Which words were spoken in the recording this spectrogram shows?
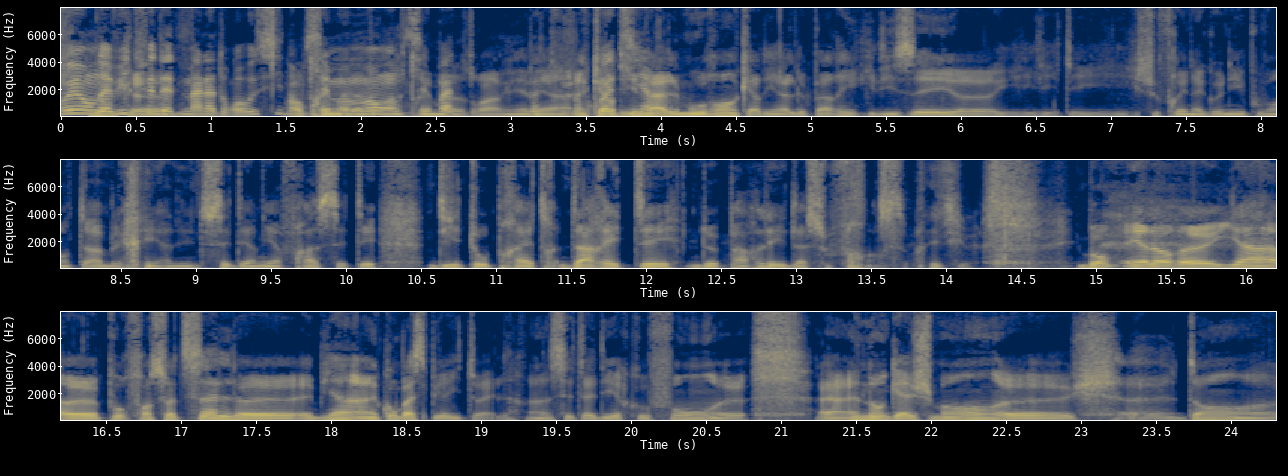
Oui, on a vite fait euh, d'être maladroit aussi dans ces moments. très maladroit. Il y avait un, cardinal mourant, cardinal de Paris, qui disait euh, il, il, souffrait une agonie épouvantable et une de ses dernières phrases c'était dites au prêtre d'arrêter de parler de la souffrance. Bon, et alors euh, il y a euh, pour François de Sales euh, eh bien un combat spirituel, hein, c'est-à-dire qu'au fond un engagement dans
